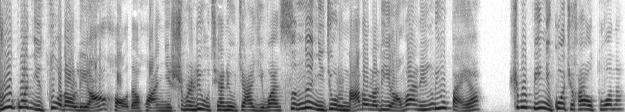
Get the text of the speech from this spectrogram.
如果你做到良好的话，你是不是六千六加一万四？那你就是拿到了两万零六百呀，是不是比你过去还要多呢？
